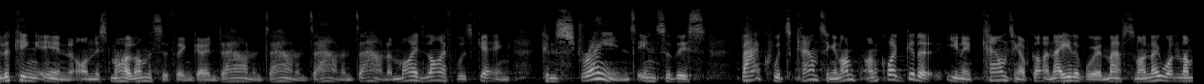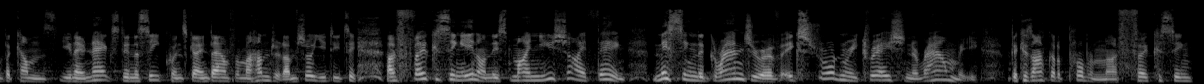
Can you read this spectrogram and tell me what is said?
looking in on this mileometer thing going down and down and down and down. And my life was getting constrained into this backwards counting. And I'm, I'm quite good at, you know, counting. I've got an A level in maths and I know what number comes, you know, next in a sequence going down from 100. I'm sure you do too. I'm focusing in on this minutiae thing, missing the grandeur of extraordinary creation around me because I've got a problem. I'm focusing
